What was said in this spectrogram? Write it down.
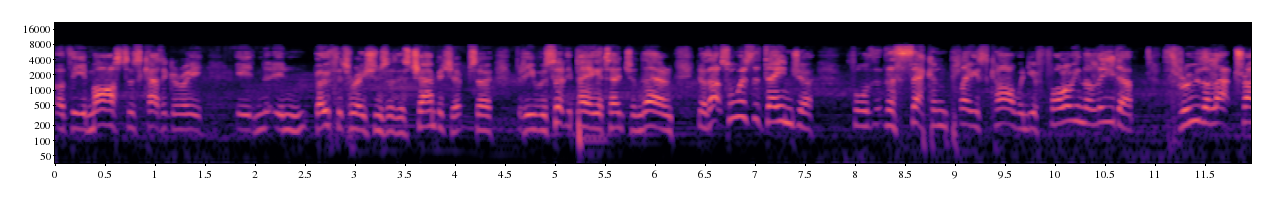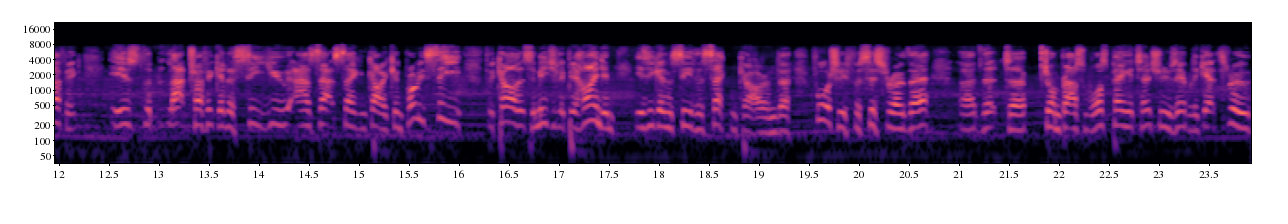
of the Masters category in in both iterations of this championship. So, but he was certainly paying attention there, and you know that's always the danger for the second place car when you're following the leader through the lap traffic. Is the lap traffic going to see you as that second car? You can probably see the car that's immediately behind him. Is he going to see the second car? And uh, fortunately for Cicero there, uh, that uh, John Brownson was paying attention. He was able to get through.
